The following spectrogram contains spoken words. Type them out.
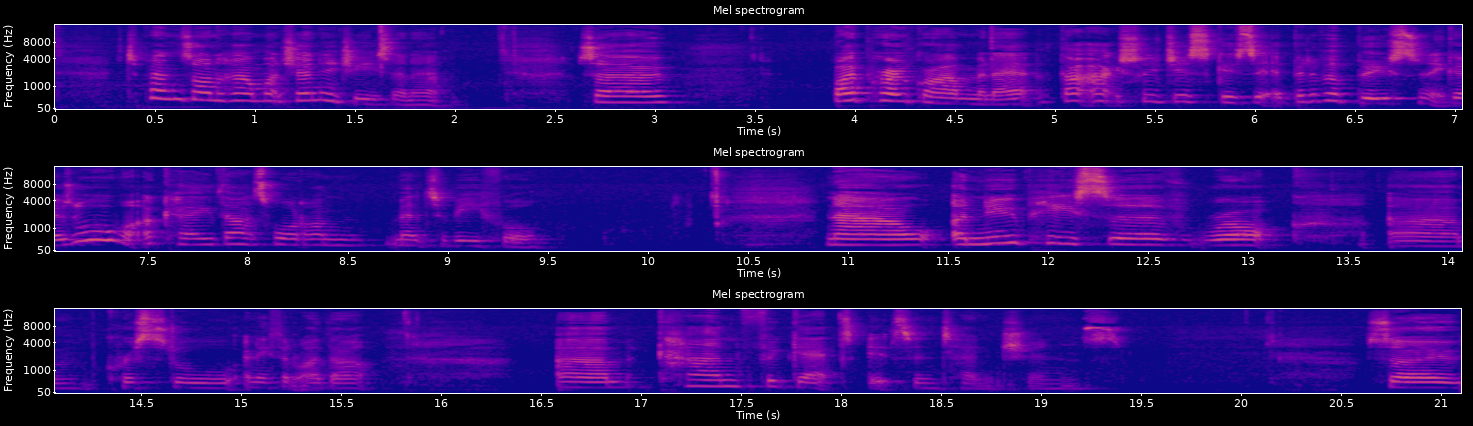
It depends on how much energy is in it. So by programming it, that actually just gives it a bit of a boost and it goes, oh, okay, that's what I'm meant to be for. Now, a new piece of rock, um, crystal, anything like that, um, can forget its intentions. So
